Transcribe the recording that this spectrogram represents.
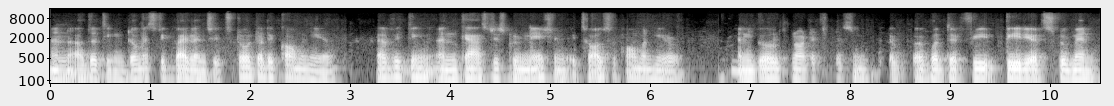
and other thing. Domestic violence it's totally common here. Everything and caste discrimination it's also common here. And girls not expressing about their periods to men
